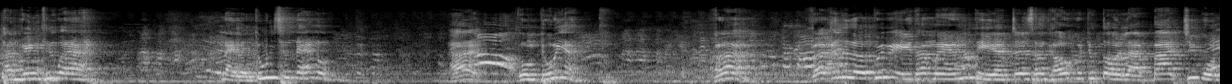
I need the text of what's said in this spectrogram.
Thành viên thứ ba. Này là chuối xứng đáng luôn. Đấy, gồm chuối nha. Vâng. Và kính thưa quý vị thân mến Thì à, trên sân khấu của chúng tôi là ba chiếc quần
